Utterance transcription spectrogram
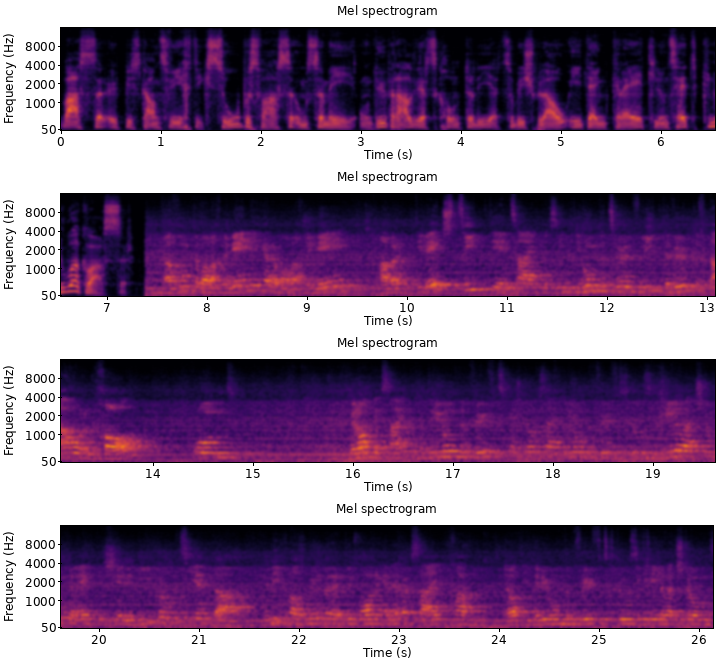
Wasser etwas ganz Wichtiges. Sauberes Wasser umso mehr. Und überall wird es kontrolliert, zum Beispiel auch in dem Gerät. Und es hat genug Wasser. Da kommt mal ein bisschen weniger, mal ein bisschen mehr. Aber die letzte Zeit jetzt eigentlich sind die 112 Liter wirklich dauernd gekommen. Und wir haben gesagt, 350, hast du gesagt, 350.000 Kilowattstunden elektrische Energie produziert. Da. Niklas Müller hat heute Morgen eben gesagt, ja, die 350.000 Kilowattstunden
